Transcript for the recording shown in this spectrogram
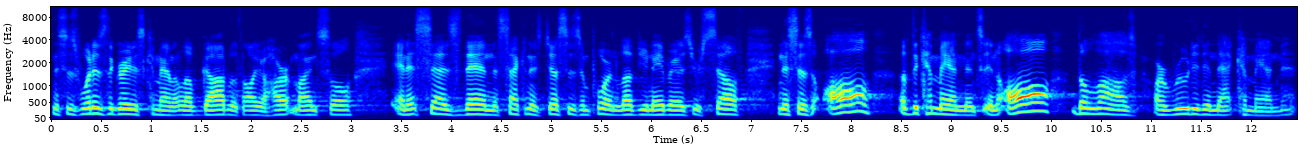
This is what is the greatest commandment? Love God with all your heart, mind, soul. And it says then, the second is just as important love your neighbor as yourself. And it says, all of the commandments and all the laws are rooted in that commandment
